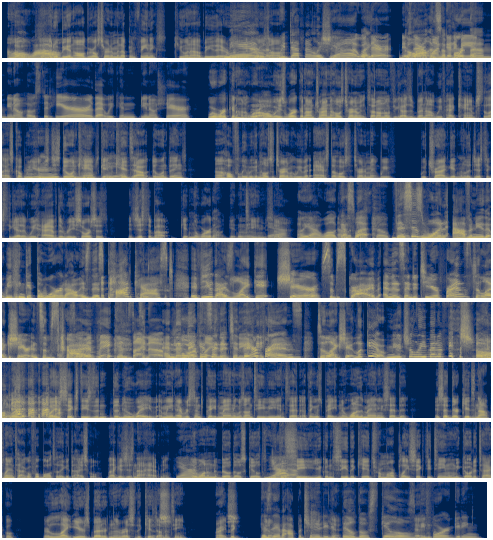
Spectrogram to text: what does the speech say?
Oh so uh, wow. it'll be an all girls tournament up in Phoenix. Q and I will be there rooting the girls on. we definitely should. yeah, would like, there is go there out one going to be them. you know hosted here or that we can you know share? We're working on it. We're Yeah. always working on trying to host tournaments. I don't know if you guys have been out. We've had camps the last couple years, Mhm, just doing mhm. camps, Yeah, getting yeah. kids out, doing things. Uh, hopefully, we can host a tournament. We've been asked to host a tournament. We've we've tried getting the logistics together. We have the resources. It's just about getting the word out, getting Mhm. the team. Yeah. Oh yeah. Well, That guess what? so This is one avenue that we can get the word out is this podcast. if you guys like it, share, subscribe, and then send it to your friends to like, share, and subscribe, so subscribe. that they can sign up. and then they can Play send it to their friends to like share. Look at it, mutually beneficial. Hey, play, play 60 is the, the new wave. I mean, ever since Peyton Manning was on TV and said, I think it was Peyton or one of the Mannings said that they said their kid's not playing tackle football till they get to high school. Like it's just not happening. yeah. They want them to build those skills. And you can see, you can see the kids from our Play 60 team when we go to tackle, they're light years better than the rest of the kids on the team, right? The, because know, they have an opportunity to yeah. build those skills Yeah, before getting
